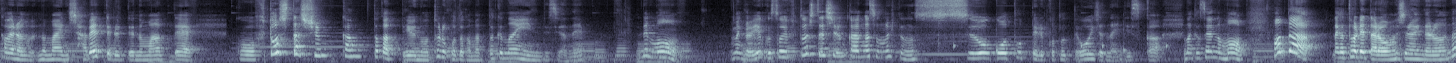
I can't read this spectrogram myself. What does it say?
カメラの前に喋ってるっていうのもあってこうふとした瞬間とかっていうのを撮ることが全くないんですよね。でもなんかよくそういうふとした瞬間がその人の素をこう撮ってることって多いじゃないですか。なんかそういうのも本当はなんか撮れたら面白いんだろうな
